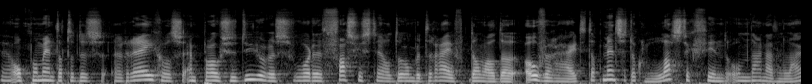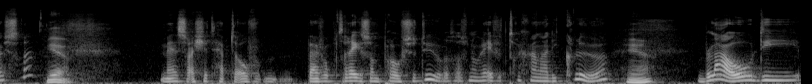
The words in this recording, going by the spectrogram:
op het moment dat er dus regels en procedures worden vastgesteld door een bedrijf, dan wel de overheid, dat mensen het ook lastig vinden om daarnaar te luisteren. Ja. Mensen, als je het hebt over bijvoorbeeld regels en procedures, als we nog even teruggaan naar die kleur. Ja. Blauw, die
